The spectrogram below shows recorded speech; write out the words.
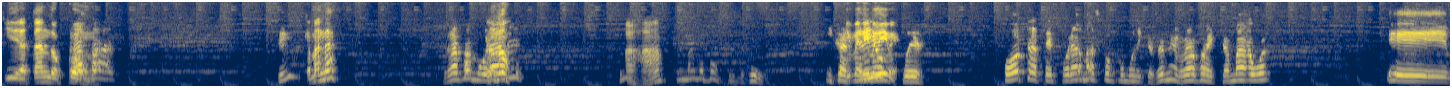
Hidratando con. ¿Sí? ¿Qué manda? Rafa Morales. Ajá. Y Castillo, pues, otra temporada más con comunicaciones Rafa de Chamagua. Eh,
